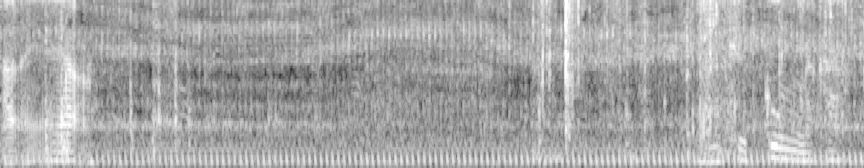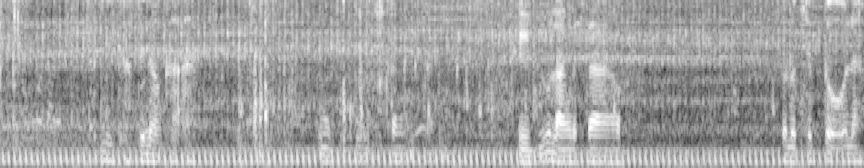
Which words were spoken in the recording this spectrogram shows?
เอาแล้ว นี่คือกุ้งนะคะ นี่ครับพี่น้องค่ะถืออยู่หลังละสาวปลาลดจะโตแล้ว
